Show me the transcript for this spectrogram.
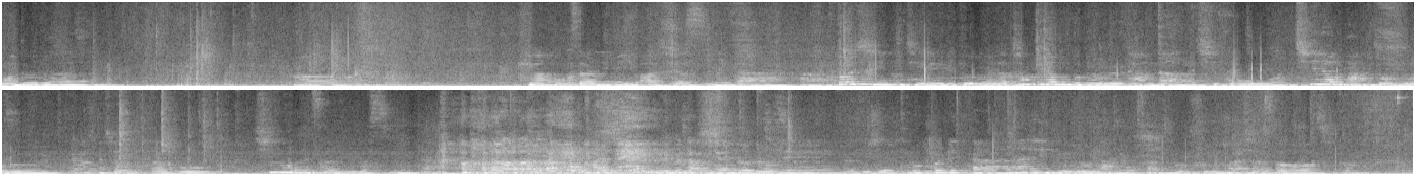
오늘은 어, 귀한 목사님이 와주셨습니다. 아, 훨씬 제일교회에서 청년부를 담당하시고 7년 반 정도를 사역하셨다고 신문에서 읽었습니다. 그리고 작년 여름에 여기 메트로폴리탄 한인교회로 담목사님으로 부임하셔서 지금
